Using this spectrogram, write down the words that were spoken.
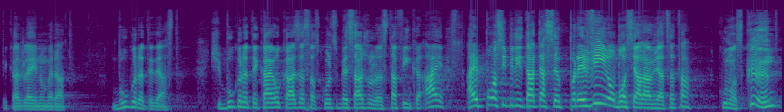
pe care le-ai enumerat. Bucură-te de asta. Și bucură-te că ai ocazia să asculți mesajul ăsta, fiindcă ai, ai posibilitatea să previi oboseala în viața ta. Cunoscând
